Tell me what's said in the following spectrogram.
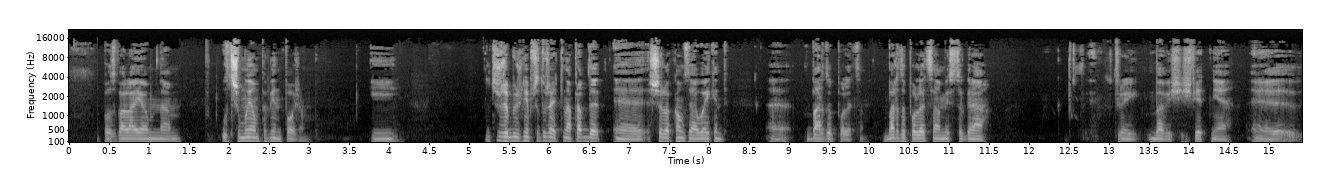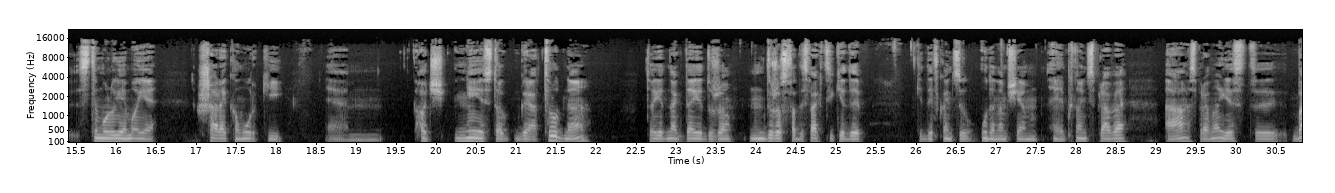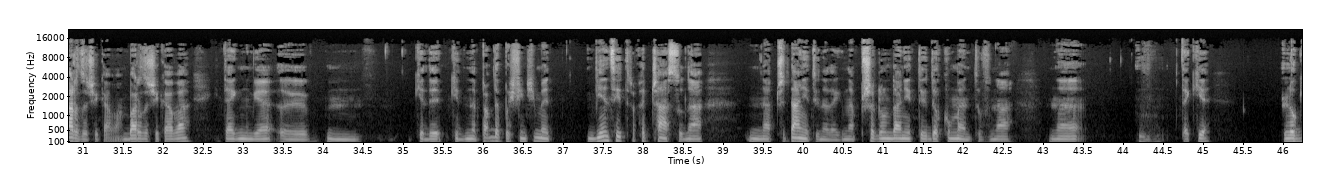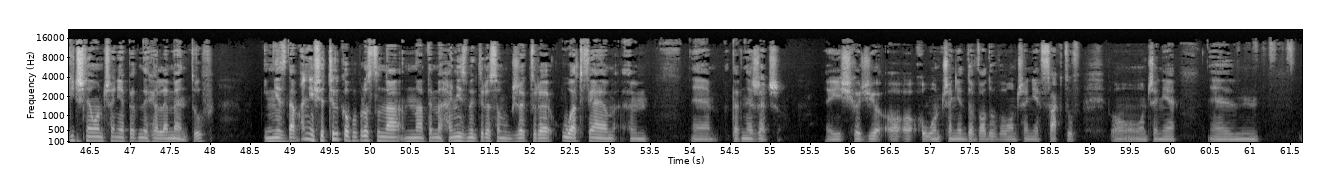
pozwalają nam, utrzymują pewien poziom. I znaczy, żeby już nie przedłużać, to naprawdę y, Sherlock Holmes The Awakened bardzo polecam. Bardzo polecam. Jest to gra, której bawię się świetnie. Stymuluje moje szare komórki choć nie jest to gra trudna, to jednak daje dużo, dużo satysfakcji, kiedy, kiedy w końcu uda nam się e, pchnąć sprawę, a sprawa jest e, bardzo ciekawa, bardzo ciekawa i tak jak mówię, e, kiedy, kiedy naprawdę poświęcimy więcej trochę czasu na, na czytanie tych notek, na przeglądanie tych dokumentów, na takie logiczne łączenie pewnych elementów, i nie zdawanie się tylko po prostu na, na te mechanizmy, które są w grze, które ułatwiają um, pewne rzeczy. Jeśli chodzi o, o, o, łączenie dowodów, o łączenie faktów, o łączenie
